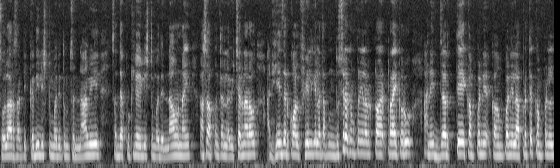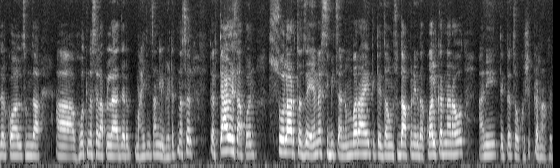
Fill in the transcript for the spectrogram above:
सोलारसाठी कधी लिस्टमध्ये तुमचं नाव येईल सध्या कुठल्याही लिस्टमध्ये नाव नाही असं आपण त्यांना विचारणार आहोत. आणि हे जर कॉल फेल गेला तर आपण दुसऱ्या कंपनीला ट्राय करू. आणि जर ते कंपनी कंपनीला प्रत्येक कंपनीला जर कॉल समजा होत नसेल आपल्याला जर माहिती चांगली भेटत नसेल तर त्यावेळेस आपण सोलारचं जे एम एस सी बीचा नंबर आहे तिथे जाऊन सुद्धा आपण एकदा कॉल करणार आहोत आणि तिथं चौकशी करणार आहोत.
